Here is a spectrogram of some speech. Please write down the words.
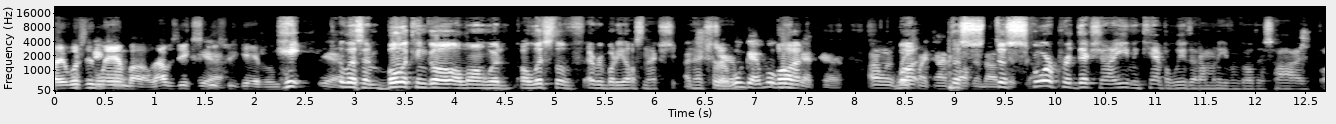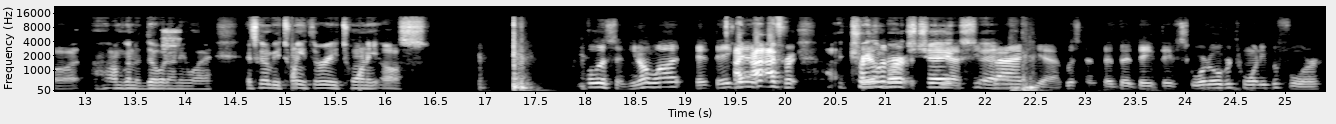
But it was in Lambo. That was the excuse Yeah. we gave him. He Yeah. listen. Bullock can go along with a list of everybody else next that's next true. year. We'll get we'll, we'll get there. I don't want to waste my time the, talking about the this guy. score prediction, I even can't believe that I'm going to even go this high, but I'm going to do it anyway. It's going to be 23 20 us. Well, listen, you know what? If they get I- I've- Tra- Treylon Burks, yeah, yeah. back. Yeah, listen, they, they, they, they've scored over 20 before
